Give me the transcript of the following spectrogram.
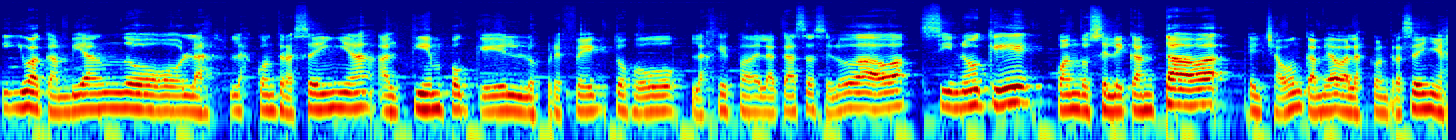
iba cambiando las, las contraseñas al tiempo que los prefectos o la jefa de la casa se lo daba, sino que cuando se le cantaba, el chabón cambiaba las contraseñas.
